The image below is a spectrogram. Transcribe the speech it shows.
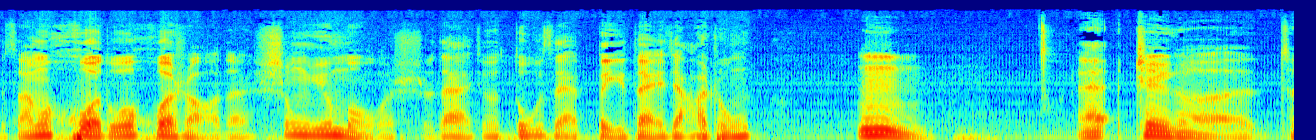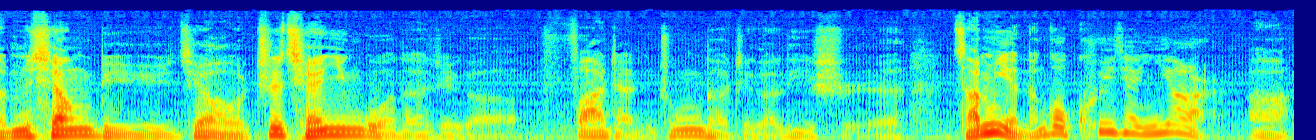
咱们或多或少的生于某个时代，就都在被代价中。嗯，哎，这个咱们相比较之前英国的这个发展中的这个历史，咱们也能够窥见一二啊。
